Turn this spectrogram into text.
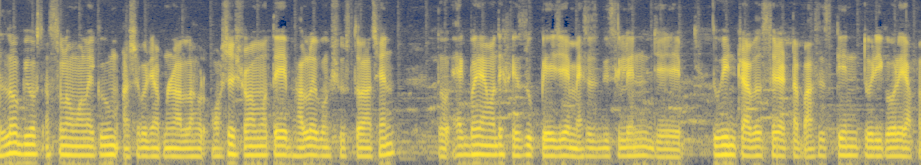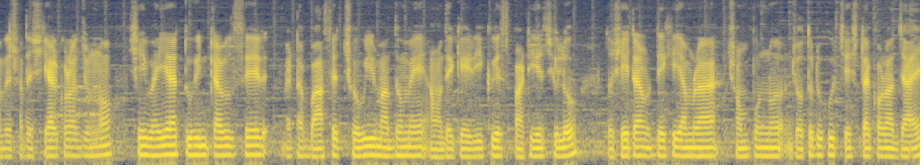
হ্যালো বিওস আসসালামু আলাইকুম। আশা করি আপনারা আল্লাহর অশেষ রহমতে ভালো এবং সুস্থ আছেন। তো এক ভাই আমাদের ফেসবুক পেজে মেসেজ দিছিলেন যে, তুহিন ট্রাভেলসের একটা বাস স্ক্রিন তৈরি করে আপনাদের সাথে শেয়ার করার জন্য। সেই ভাইয়া তুহিন ট্রাভেলসের একটা বাসের ছবির মাধ্যমে আমাদেরকে রিকোয়েস্ট পাঠিয়েছিল। তো সেটা দেখেই আমরা সম্পূর্ণ যতটুকু চেষ্টা করা যায়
